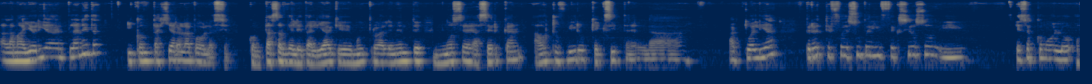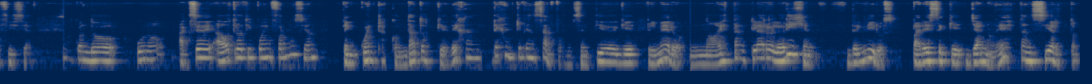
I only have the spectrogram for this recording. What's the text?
a la mayoría del planeta y contagiar a la población con tasas de letalidad que muy probablemente no se acercan a otros virus que existen en la actualidad, pero este fue súper infeccioso y eso es como lo oficial. Cuando uno accede a otro tipo de información, te encuentras con datos que dejan, dejan que pensar, pues, en el sentido de que, primero, no es tan claro el origen del virus. Parece que ya no es tan cierto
